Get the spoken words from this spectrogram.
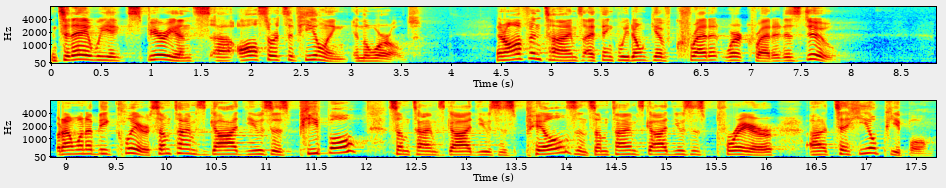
And today we experience uh, all sorts of healing in the world. And oftentimes I think we don't give credit where credit is due. But I want to be clear. Sometimes God uses people, sometimes God uses pills, and sometimes God uses prayer uh, to heal people.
